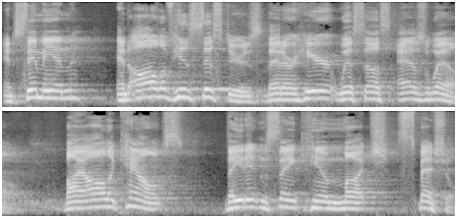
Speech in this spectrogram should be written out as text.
and Simeon and all of his sisters that are here with us as well. By all accounts, they didn't think him much special.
